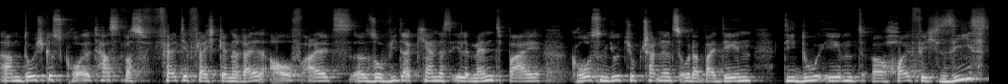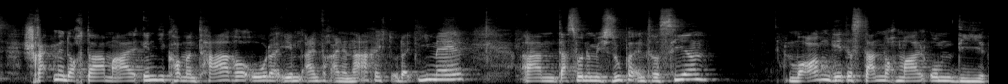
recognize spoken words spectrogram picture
ähm, durchgescrollt hast? Was fällt dir vielleicht generell auf als äh, so wiederkehrendes Element bei großen YouTube-Channels oder bei denen, die du eben äh, häufig siehst? Schreib mir doch da mal in die Kommentare oder eben einfach eine Nachricht oder E-Mail. Ähm, das würde mich super interessieren. Morgen geht es dann nochmal um die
